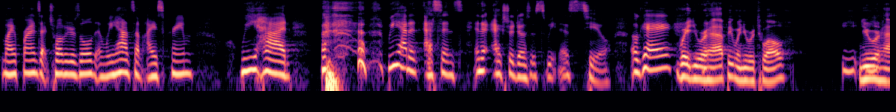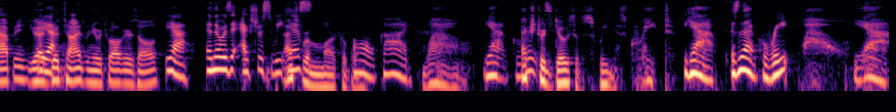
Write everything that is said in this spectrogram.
my friends at 12 years old and we had some ice cream, we had we had an essence and an extra dose of sweetness too. Okay? Wait, you were happy when you were 12? Y- You were happy? You had Yeah. good times when you were 12 years old? Yeah. And there was an extra sweetness. That's remarkable. Oh God. Wow. Yeah, great. Extra dose of sweetness. Great. Yeah. Isn't that great? Wow. Yeah.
